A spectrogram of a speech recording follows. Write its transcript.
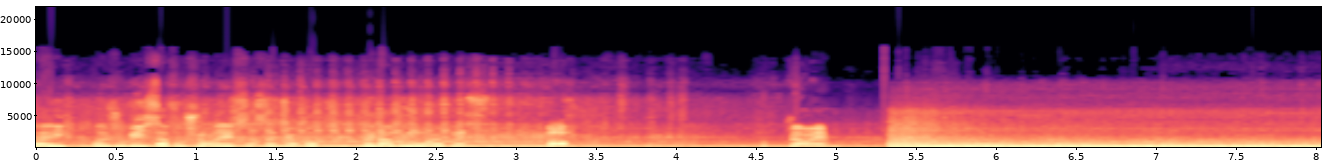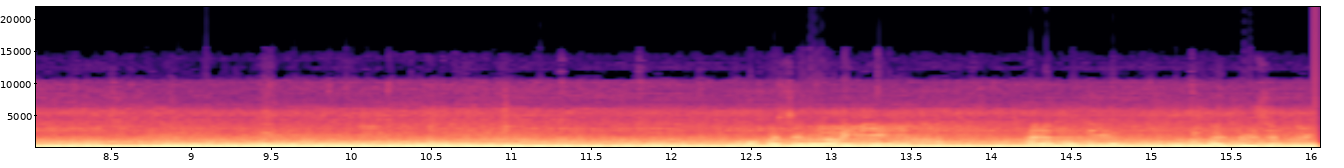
Ah oui, j'oublie ça, faut que je l'enlève, ça, ça tient pas. Mettre un boulon à la place. Bon, je reviens. On va passer dans la rivière. À la montée, hein, c'est pas mal plus cette nuit.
